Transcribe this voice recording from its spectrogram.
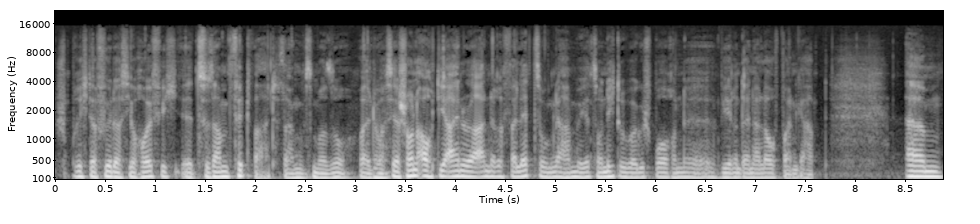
spricht dafür, dass ihr häufig äh, zusammen fit wart, sagen wir es mal so. Weil du hast ja schon auch die ein oder andere Verletzung, da haben wir jetzt noch nicht drüber gesprochen, äh, während deiner Laufbahn gehabt. Ähm,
